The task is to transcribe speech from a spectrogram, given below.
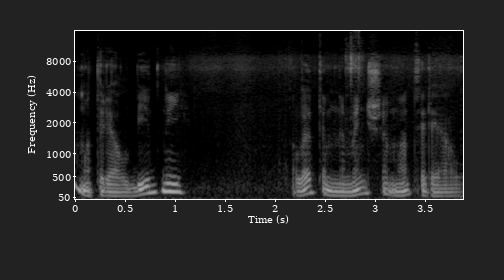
Матеріал бідний, але тим не менше матеріал.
